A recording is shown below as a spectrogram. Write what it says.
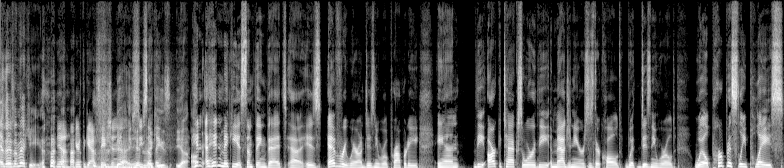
later, there's a Mickey. yeah, you're at the gas station. yeah, and you see something. Mickeys. Yeah. Hidden, a hidden Mickey is something that uh, is everywhere on Disney World property, and the architects or the Imagineers, as they're called, with Disney World, will purposely place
